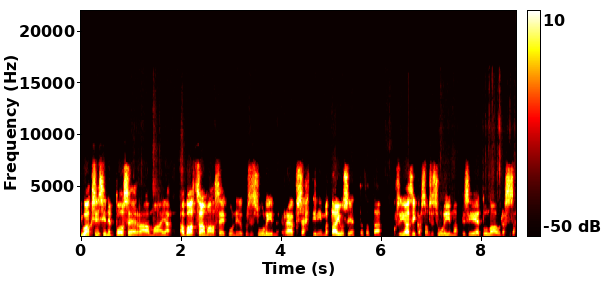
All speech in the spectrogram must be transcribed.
juoksin sinne poseeraamaan ja about samalla sekunnilla, kun se sulin räpsähti, niin mä tajusin, että tota, kun se jasikas on se sulinnappi siinä etulaudassa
